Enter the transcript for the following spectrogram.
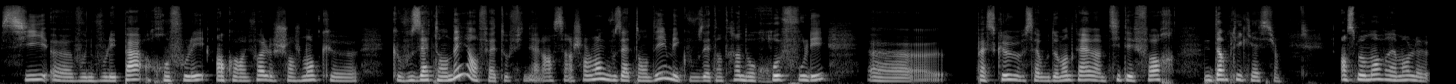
si euh, vous ne voulez pas refouler encore une fois le changement que, que vous attendez en fait au final. Hein. C'est un changement que vous attendez mais que vous êtes en train de refouler euh, parce que ça vous demande quand même un petit effort d'implication. En ce moment, vraiment, le,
